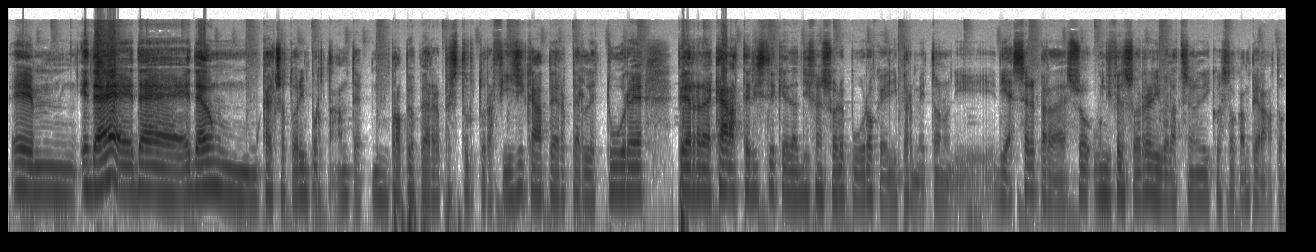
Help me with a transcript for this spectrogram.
ehm, ed, è, ed, è, ed, è, un calciatore importante mm, proprio per, per struttura fisica, per, per, letture, per caratteristiche da difensore puro che gli permettono di, di essere per adesso un difensore rivelazione di questo campionato.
